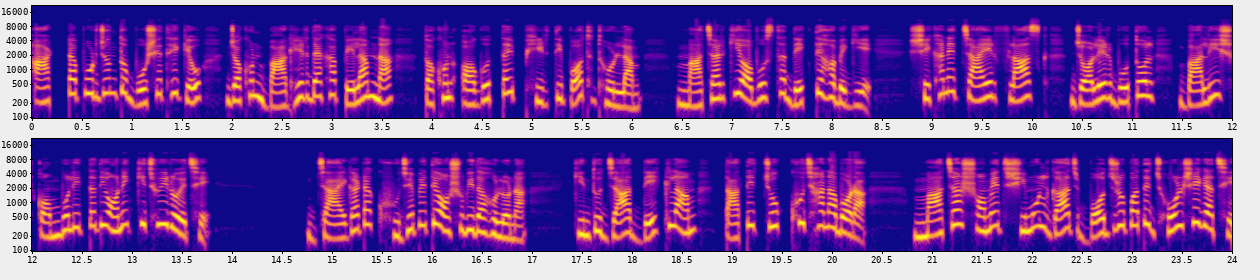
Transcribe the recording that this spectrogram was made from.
আটটা পর্যন্ত বসে থেকেও যখন বাঘের দেখা পেলাম না, তখন অগত্যায় ফিরতি পথ ধরলাম। মাচার কি অবস্থা দেখতে হবে গিয়ে। সেখানে চায়ের ফ্লাস্ক, জলের বোতল, বালিশ, কম্বল ইত্যাদি অনেক কিছুই রয়েছে। জায়গাটা খুঁজে পেতে অসুবিধা হলো না। কিন্তু যা দেখলাম, তাতে চক্ষু ছানা বড়া। মাচার সমেত শিমুল গাছ বজ্রপাতে ঝলসে গেছে,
